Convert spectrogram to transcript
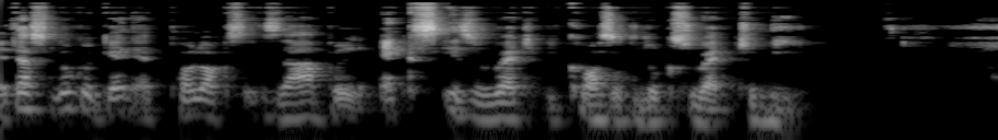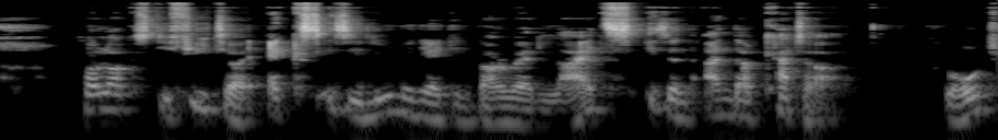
Let us look again at Pollock's example X is red because it looks red to me. Pollock's defeater X is illuminated by red lights is an undercutter. Quote,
